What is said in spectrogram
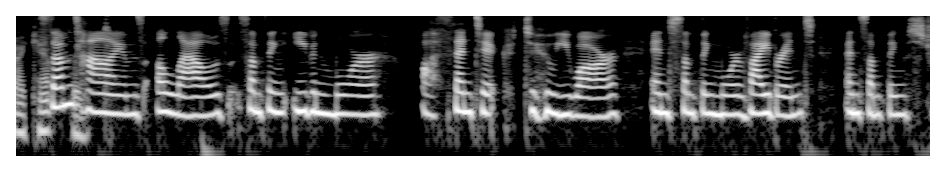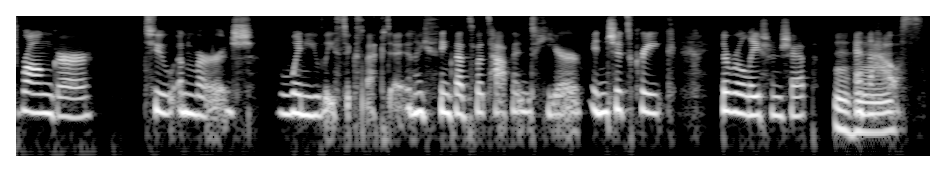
I can't. wait. sometimes allows something even more authentic to who you are and something more vibrant and something stronger to emerge when you least expect it. And I think that's what's happened here in Schitt's Creek, the relationship and the Mhm. house.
